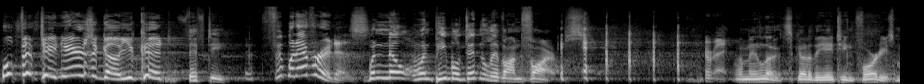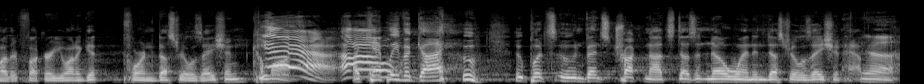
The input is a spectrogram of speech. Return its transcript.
Well, 15 years ago, you could, 50. whatever it is. When, no, when people didn't live on farms. Right. I mean, look, let's go to the 1840s, motherfucker. You want to get before industrialization? Come on. Yeah. I can't Oh. believe a guy who, who puts who invents truck nuts doesn't know when industrialization happened. Yeah.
